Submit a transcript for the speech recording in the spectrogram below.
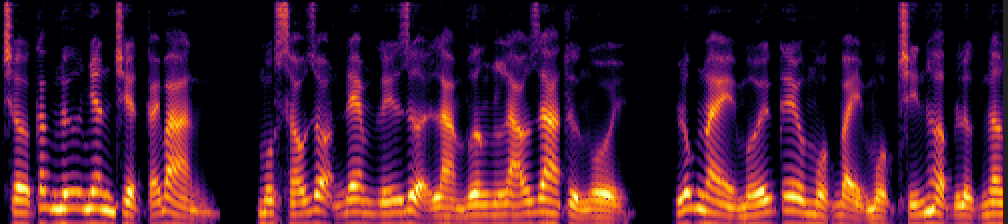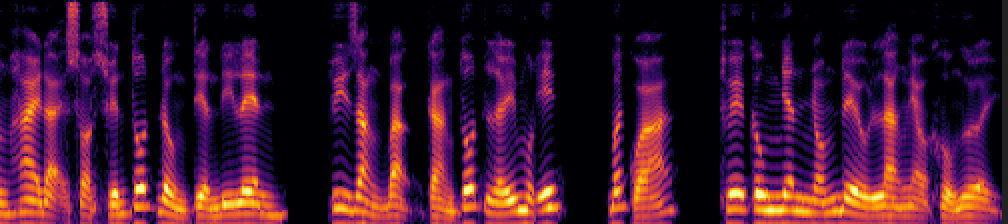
Chờ các nữ nhân triệt cái bàn, một sáu dọn đem ghế dựa làm vương láo ra thử ngồi, lúc này mới kêu một bảy một chín hợp lực nâng hai đại sọt xuyến tốt đồng tiền đi lên, tuy rằng bạc càng tốt lấy một ít, bất quá, thuê công nhân nhóm đều là nghèo khổ người,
